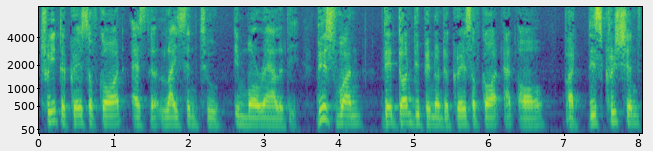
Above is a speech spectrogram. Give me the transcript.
treat the grace of God as the license to immorality. This one, they don't depend on the grace of God at all. But these Christians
